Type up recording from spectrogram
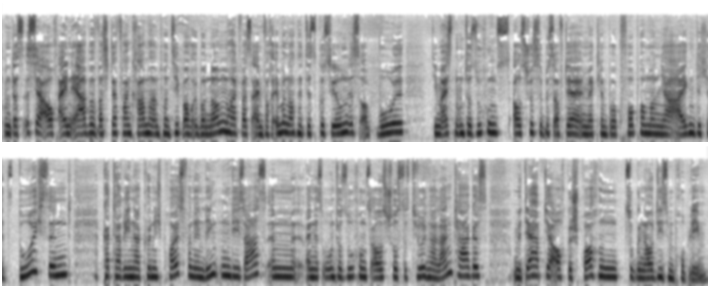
Und das ist ja auch ein Erbe, was Stefan Kramer im Prinzip auch übernommen hat, was einfach immer noch eine Diskussion ist, obwohl die meisten Untersuchungsausschüsse bis auf der in Mecklenburg-Vorpommern ja eigentlich jetzt durch sind. Katharina König-Preuß von den Linken, die saß im NSU-Untersuchungsausschuss des Thüringer Landtages. Mit der habt ihr auch gesprochen zu genau diesem Problem.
